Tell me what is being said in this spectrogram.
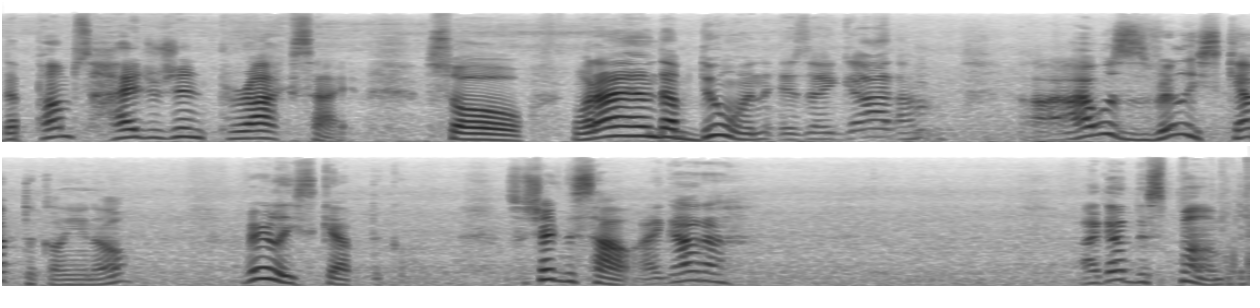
that pumps hydrogen peroxide so what I end up doing is I got I'm, I was really skeptical you know really skeptical. So check this out. I got a I got this pump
